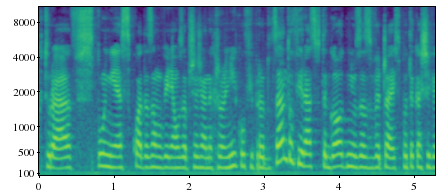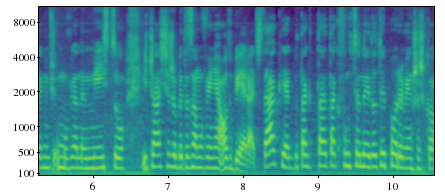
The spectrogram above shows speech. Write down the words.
która wspólnie składa zamówienia u zaprzyjaźnionych rolników i producentów i raz w tygodniu zazwyczaj spotyka się w jakimś umówionym miejscu i czasie, żeby te zamówienia odbierać, tak? Jakby tak, tak, tak funkcjonuje do tej pory większość kooperatyw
